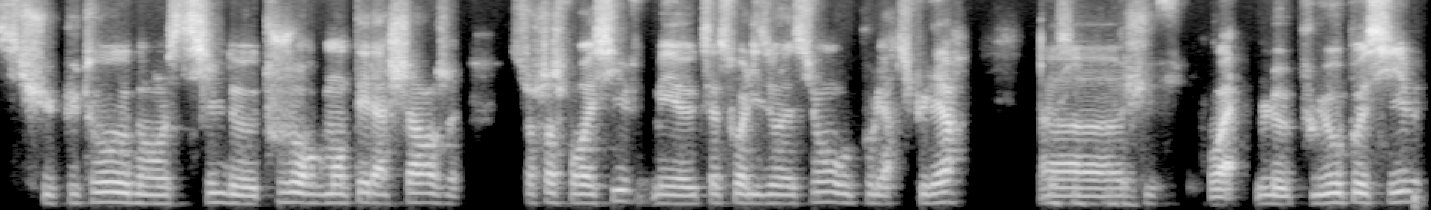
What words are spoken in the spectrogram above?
Je suis plutôt dans le style de toujours augmenter la charge sur charge progressive, mais que ce soit l'isolation ou polyarticulaire. je suis Ouais, le plus haut possible.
